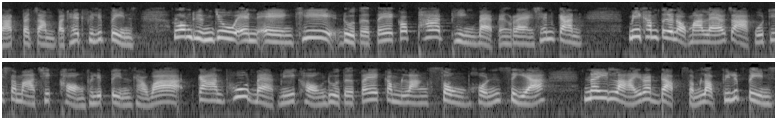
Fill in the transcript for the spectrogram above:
รัฐประจำประเทศฟิลิปปินส์ รวมถึง UN เองที่ดูเตเต้ก็พาดพิงแบบแรงๆ เช่นกันมีคำเตือนออกมาแล้วจากวุฒิสมาชิกของฟิลิปปินส์ค่ะว่า การพูดแบบนี้ของดูเตเต้กำลังส่งผลเสีย ในหลายระดับสำหรับฟิลิปปินส์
